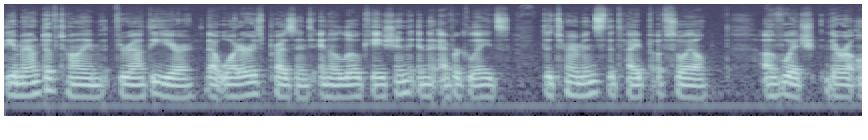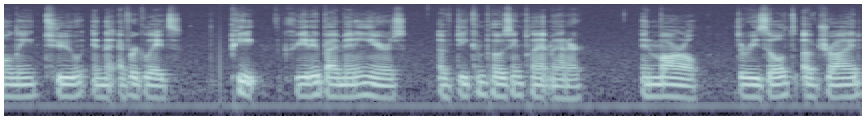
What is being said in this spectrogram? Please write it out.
The amount of time throughout the year that water is present in a location in the Everglades determines the type of soil, of which there are only two in the Everglades peat, created by many years of decomposing plant matter, and marl, the result of dried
